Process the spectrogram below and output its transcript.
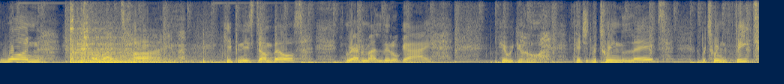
one. All right, time. Keeping these dumbbells. Grabbing my little guy. Here we go. Pinch it between the legs, between the feet.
